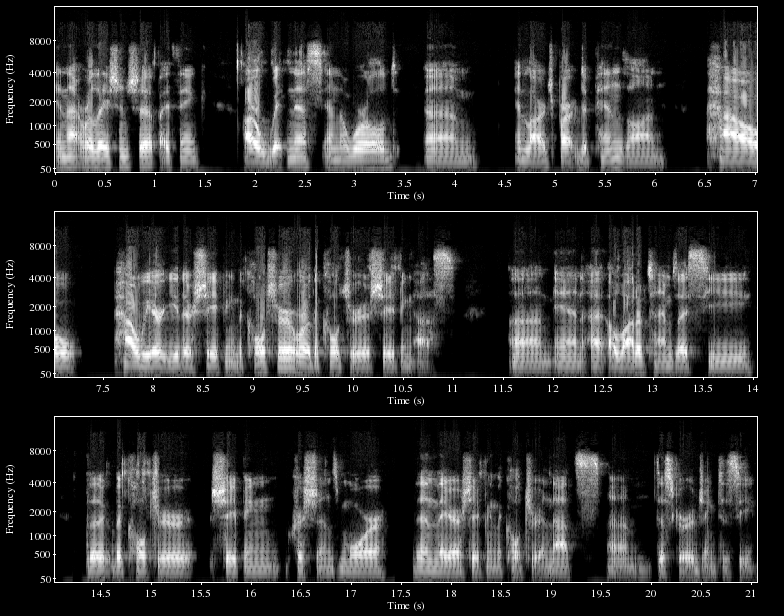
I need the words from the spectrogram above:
in that relationship. I think our witness in the world, um, in large part, depends on how how we are either shaping the culture or the culture is shaping us. Um, and a, a lot of times, I see the the culture shaping Christians more than they are shaping the culture, and that's um, discouraging to see.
